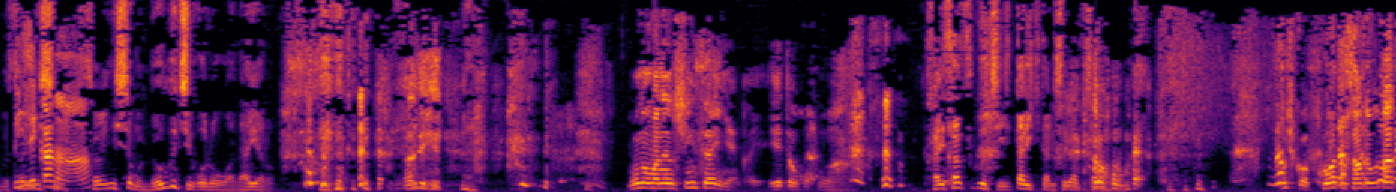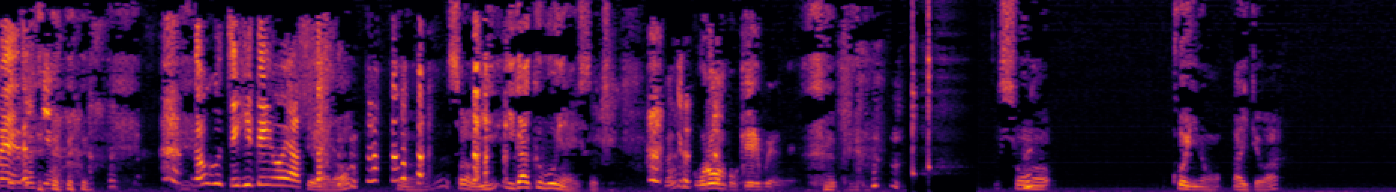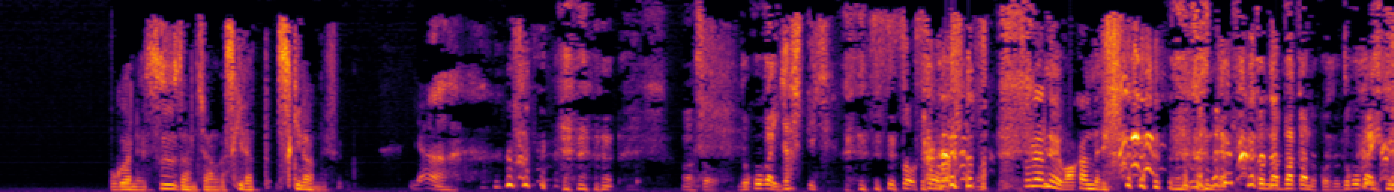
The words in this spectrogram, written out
うんそれにしても短なそれにしても野口五郎はないやろ。なんで、モノマネの審査員やんか、ええとこ。うん改札口行ったり来たりしてるわけじゃそ お前。もしくは桑田さんと歌ってるだけやん。野口秀夫やっそうた。やろ？うん。そう、医医学分野やし、そっち。なんでゴロンボ警部やねん。その、恋の相手は？僕はね、スーザンちゃんが好きだった、好きなんですよ。いやー あ、そう。どこがいい？ジャスティス。そう、そうなんですよ。それはね、わかんないです。こんな、こんなバカのこと、どこがいい？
